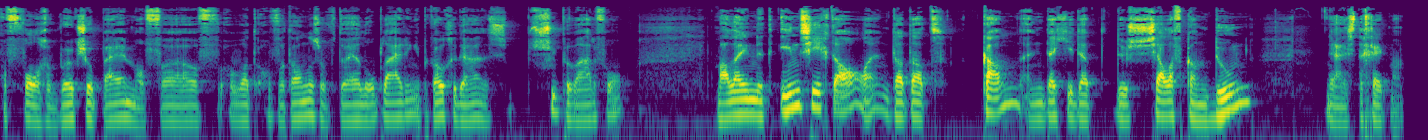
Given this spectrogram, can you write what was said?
of volg een workshop bij hem of, of, of, wat, of wat anders. Of de hele opleiding heb ik ook gedaan. Dat is super waardevol. Maar alleen het inzicht al, hè, dat dat kan en dat je dat dus zelf kan doen, ja, is te gek man.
